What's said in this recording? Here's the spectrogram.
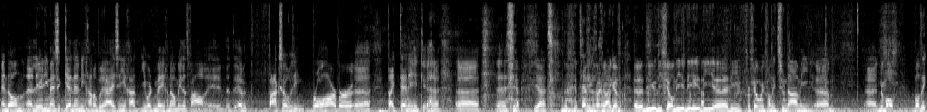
En dan eh, leer je die mensen kennen en die gaan op reis en je, gaat, je wordt meegenomen in het verhaal. Eh, dat heb ik vaak zo gezien. Pearl Harbor, Titanic. ja, ja. Treffende Noem ik even. Die, die film, die, die, die, die verfilming van die tsunami, ehm, eh, noem maar op. Wat ik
